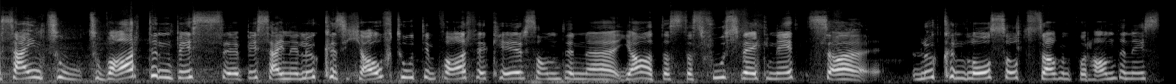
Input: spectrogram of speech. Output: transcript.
sein zu, zu warten, bis, äh, bis eine Lücke sich auftut im Fahrverkehr, sondern äh, ja, dass das Fußwegnetz äh, lückenlos sozusagen vorhanden ist.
